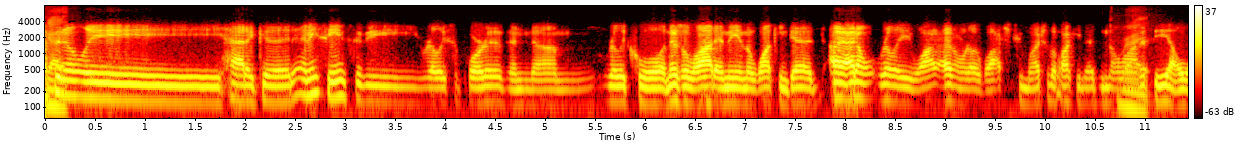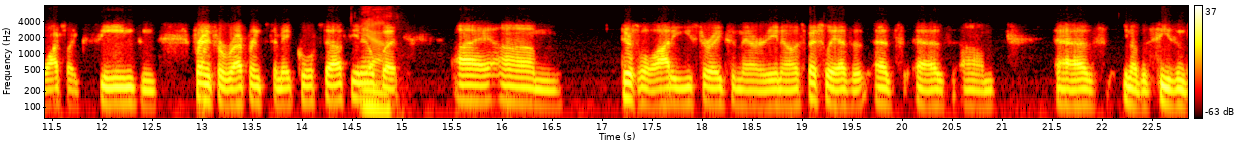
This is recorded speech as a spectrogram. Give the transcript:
Definitely had a good, and he seems to be really supportive and um, really cool. And there's a lot. I mean, The Walking Dead. I, I don't really watch. I don't really watch too much of The Walking Dead. In all Right. honesty, I'll watch like scenes and frames for reference to make cool stuff. You know, Yeah. but I um, there's a lot of Easter eggs in there. You know, especially as as as um, as you know the seasons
